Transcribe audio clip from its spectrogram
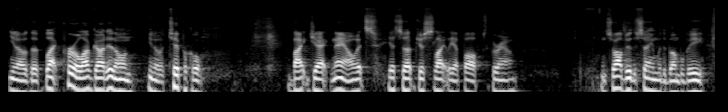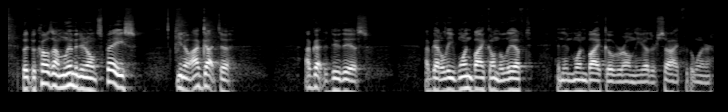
you know, the Black Pearl, I've got it on, you know, a typical bike jack now. It's, it's up just slightly up off the ground. And so I'll do the same with the Bumblebee. But because I'm limited on space, you know, I've got to, I've got to do this. I've got to leave one bike on the lift and then one bike over on the other side for the winter.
